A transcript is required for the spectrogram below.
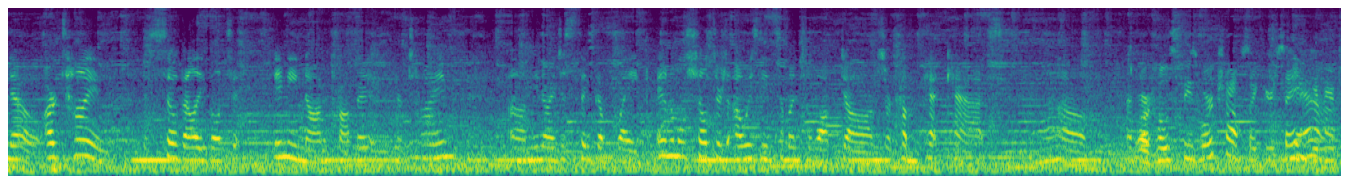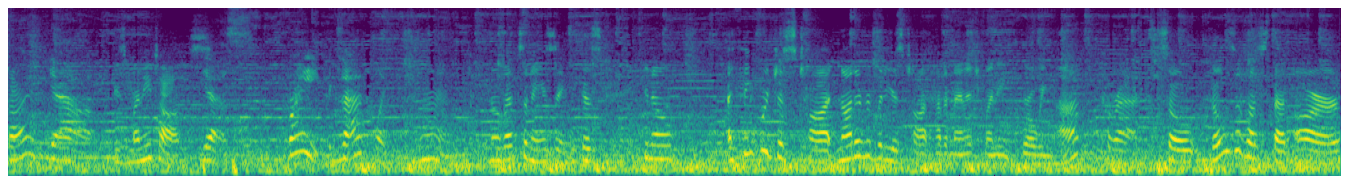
No, no. Our time is so valuable to any nonprofit. Your time, um, you know, I just think of like animal shelters always need someone to walk dogs or come pet cats. Um, Or host these workshops, like you're saying, Yeah. give your time. Yeah. These money talks. Yes. Right. Exactly. Mm. No, that's amazing because, you know, I think we're just taught, not everybody is taught how to manage money growing up. Correct. So those of us that are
